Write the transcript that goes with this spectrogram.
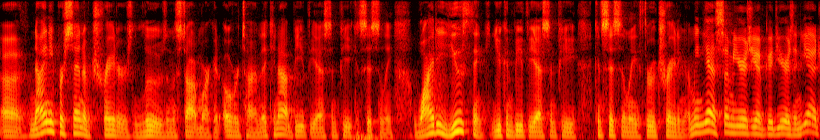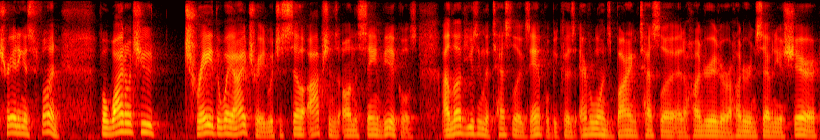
uh, 90% of traders lose in the stock market over time. They cannot beat the S&P consistently. Why do you think you can beat the S&P consistently through trading? I mean, yeah, some years you have good years and yeah, trading is fun. But why don't you trade the way I trade, which is sell options on the same vehicles. I love using the Tesla example because everyone's buying Tesla at 100 or 170 a share,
